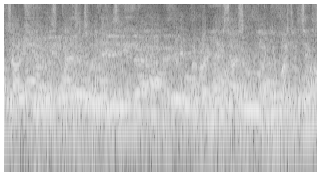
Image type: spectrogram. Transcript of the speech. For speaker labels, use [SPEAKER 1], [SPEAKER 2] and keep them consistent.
[SPEAKER 1] It's Jock Hughes, class of 2018. I run to Yates High School, and you watching Texas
